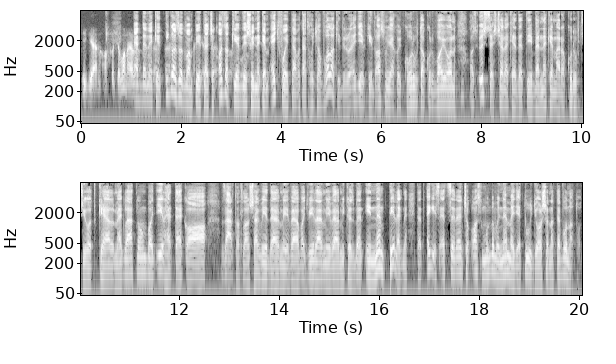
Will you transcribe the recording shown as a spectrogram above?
Igen, az, hogyha van. Ebben neked igazad van, Péter, csak az a kérdés, hogy nekem egyfolytában, tehát hogyha valakiről egyébként azt mondják, hogy korrupt, akkor vajon az összes cselekedetében nekem már a korrupciót kell meglátnom, vagy élhetek a, az ártatlanság védelmével, vagy vélelmével, miközben én nem tényleg ne, tehát egész egyszerűen csak azt mondom, hogy nem nem megy -e túl gyorsan a te vonatod?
